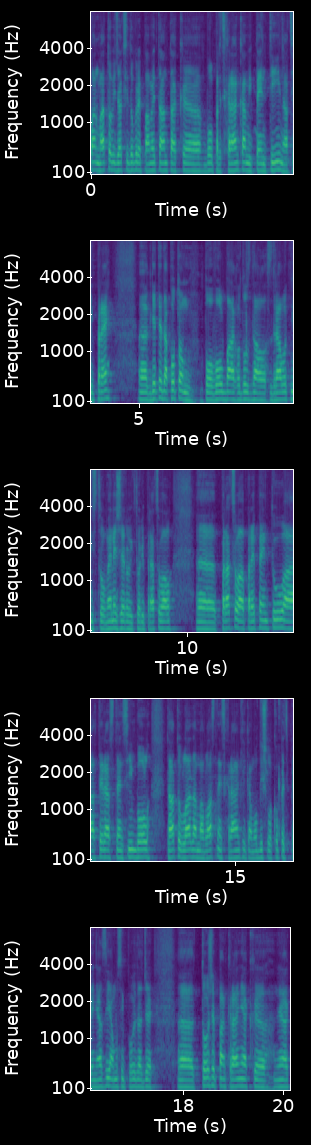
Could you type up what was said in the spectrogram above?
pán Matovič, ak si dobre pamätám, tak e, bol pred schránkami Penty na Cypre, e, kde teda potom po voľbách odozdal zdravotníctvo manažerovi, ktorý pracoval E, pracoval pre Pentu a teraz ten symbol, táto vláda má vlastné schránky, kam odišlo kopec peňazí a musím povedať, že e, to, že pán Krajňák e, nejak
